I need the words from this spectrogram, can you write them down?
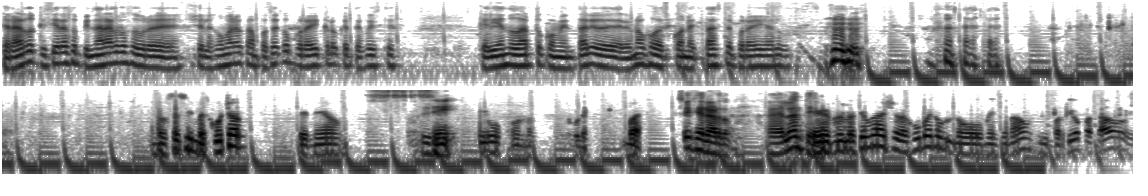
Gerardo, ¿quisieras opinar algo sobre Mario Camposeco? Por ahí creo que te fuiste queriendo dar tu comentario de enojo, desconectaste por ahí algo. No sé si me escuchan. Tenía un Sí. Bueno, Sí, Gerardo, adelante. en relación a Xelajú, bueno, lo mencionábamos en el partido pasado. eh,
